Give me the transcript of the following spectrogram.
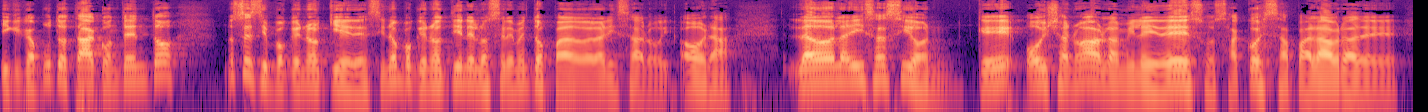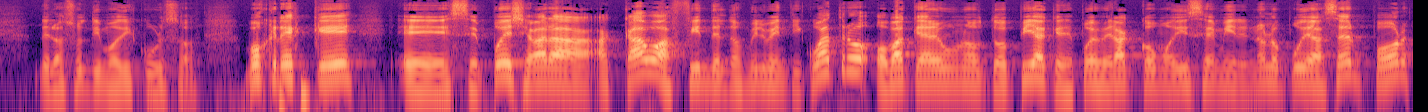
Y que Caputo estaba contento, no sé si porque no quiere, sino porque no tiene los elementos para dolarizar hoy. Ahora, la dolarización, que hoy ya no habla mi ley de eso, sacó esa palabra de, de los últimos discursos. ¿Vos crees que eh, se puede llevar a, cabo a fin del 2024 o va a quedar una utopía que después verá cómo dice, mire, no lo pude hacer por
